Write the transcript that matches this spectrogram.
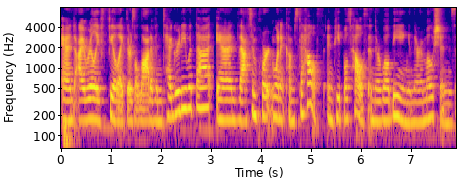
And i really feel like there's a lot of integrity with that and that's important when it comes to health and people's health and their well-being and their emotions.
